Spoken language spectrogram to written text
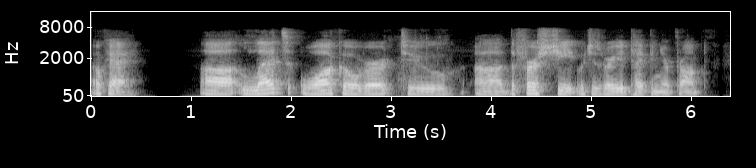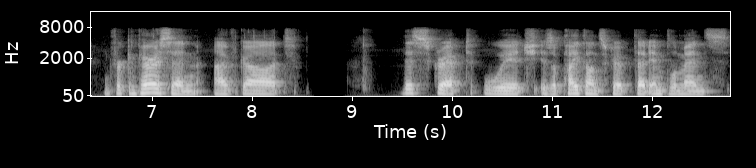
Okay, uh, let's walk over to uh, the first sheet, which is where you type in your prompt. And for comparison, I've got this script, which is a Python script that implements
